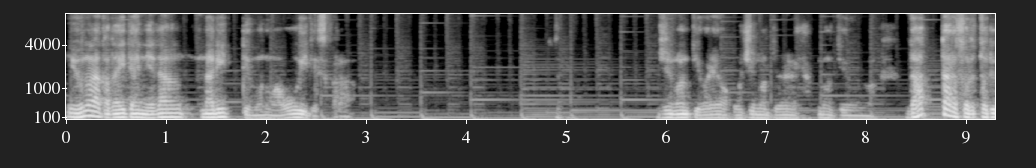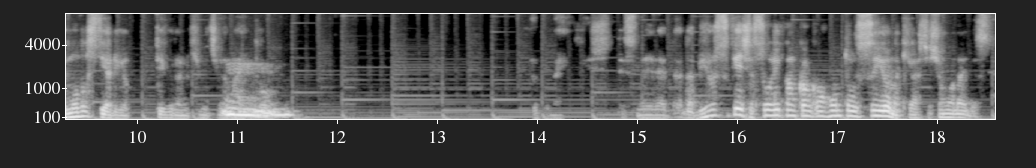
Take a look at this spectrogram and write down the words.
世の中大体値段なりっていうものが多いですから、10万って言われれば50万って言われれば100万って言われれば、だったらそれ取り戻してやるよっていうぐらいの気持ちがうないと、ん。ですね。だから美容室経営者そういう感覚が本当薄いような気がしてしょうがないです。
